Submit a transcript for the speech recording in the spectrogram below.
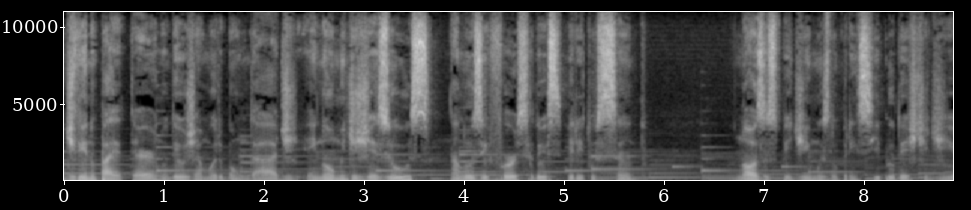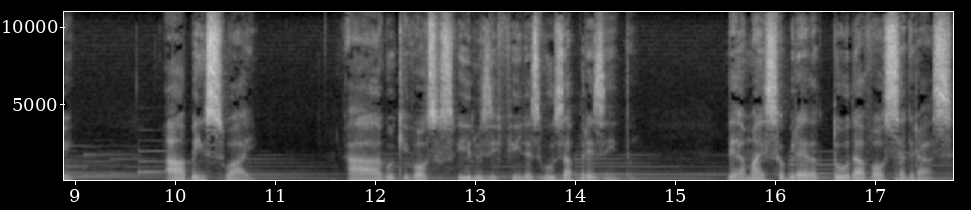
Divino Pai eterno, Deus de amor e bondade, em nome de Jesus, na luz e força do Espírito Santo, nós os pedimos no princípio deste dia. Abençoai a água que vossos filhos e filhas vos apresentam. Derramai sobre ela toda a vossa graça,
